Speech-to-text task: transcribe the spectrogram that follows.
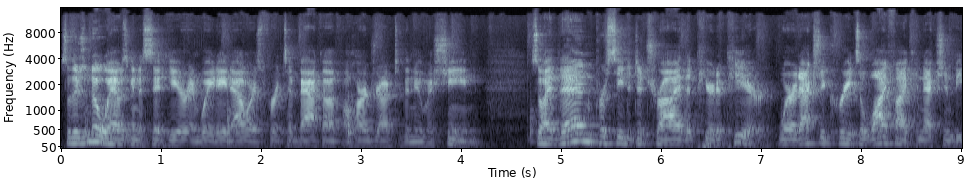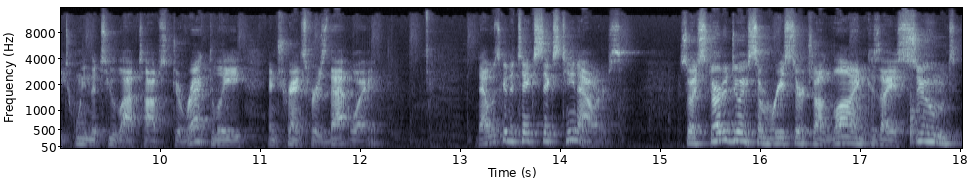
So there's no way I was going to sit here and wait eight hours for it to back up a hard drive to the new machine. So I then proceeded to try the peer-to-peer, where it actually creates a Wi-Fi connection between the two laptops directly and transfers that way. That was going to take 16 hours. So I started doing some research online because I assumed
